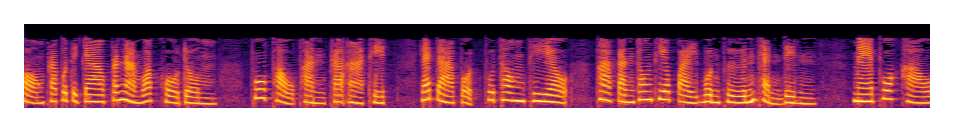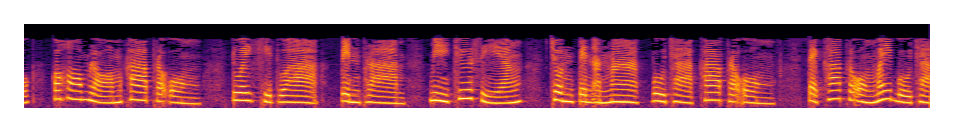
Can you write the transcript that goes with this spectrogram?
ของพระพุทธเจ้าพระนามว่าโคดม ผู้เผ่าพันธุ์พระอาทิตย์ และดาบทผู้ท่องเที่ยว พากันท่องเที่ยวไปบนพื้นแผ่นดิน แม้พวกเขาก็ห้อมล้อมข้าพระองค์ ด้วยคิดว่าเป็นพรามมีชื่อเสียง ชนเป็นอันมากบูชาข้าพระองค์ แต่ข้าพระองค์ไม่บูชา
